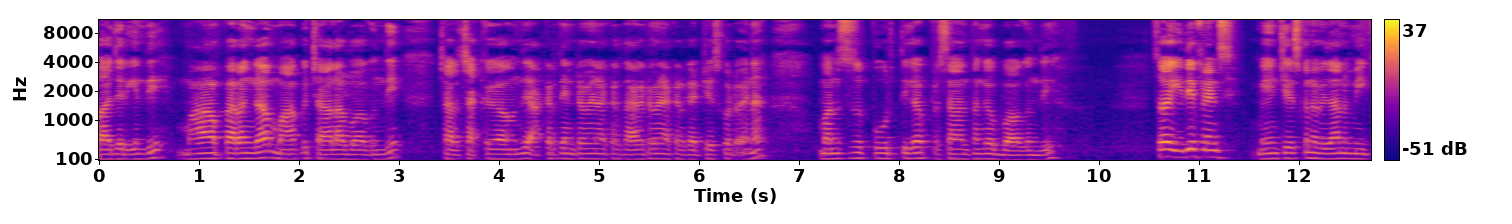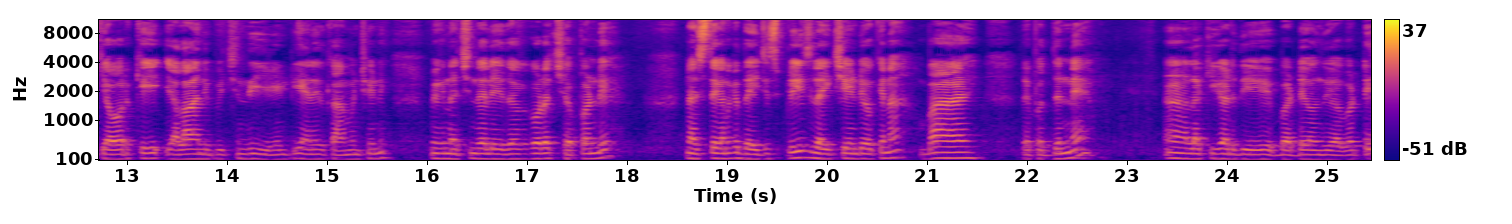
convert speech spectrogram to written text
బాగా జరిగింది. మా పరంగా మాకు చాలా బాగుంది. చాలా చక్కగా ఉంది. అక్కడ తినటమైనా అక్కడ తాగటమైనా అక్కడ కట్ చేసుకోవటం అయినా మనసు పూర్తిగా ప్రశాంతంగా బాగుంది. సో ఇది ఫ్రెండ్స్ మేము చేసుకున్న విధానం మీకు ఎవరికి ఎలా అనిపించింది ఏంటి అనేది కామెంట్ చేయండి. మీకు నచ్చిందా లేదో కూడా చెప్పండి. నచ్చితే కనుక దయచేసి ప్లీజ్ లైక్ చేయండి ఓకేనా? బాయ్. రేపు పొద్దున్నే లక్కీ బర్త్డే ఉంది కాబట్టి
